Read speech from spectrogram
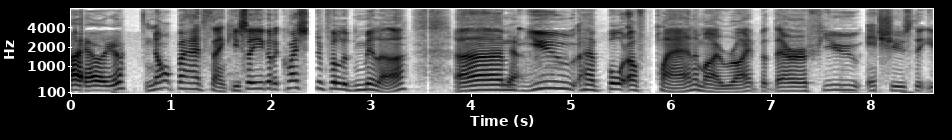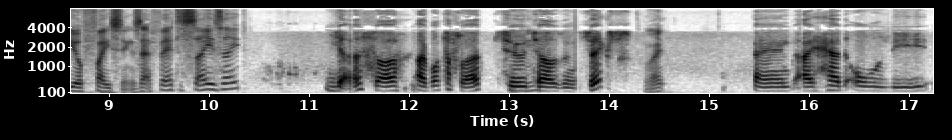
Hi, how are you? Not bad, thank you. So you've got a question for Ludmila. Um, Yeah. You have bought off plan, am I right? But there are a few issues that you're facing. Is that fair to say, Zaid? Yes, uh, I bought a flat 2006 Right. And I had only the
